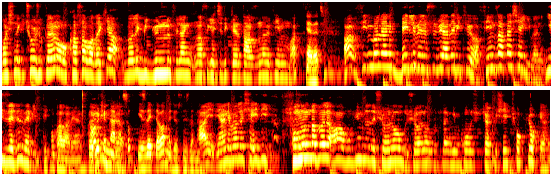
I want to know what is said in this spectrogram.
başındaki çocukların o kasabadaki böyle bir gününü falan nasıl geçirdikleri tarzında bir film var. Evet. Abi film böyle hani belli belirsiz bir yerde bitiyor. Film zaten şey gibi hani izledin ve bitti. Bu kadar yani. Ama Öbür film filmler güzel. nasıl? İzleyip devam mı ediyorsun izlemeye? Hayır yani böyle şey değil. Sonunda böyle aa bu filmde de şöyle oldu şöyle oldu falan gibi konuşacak bir şey çok yok yani.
